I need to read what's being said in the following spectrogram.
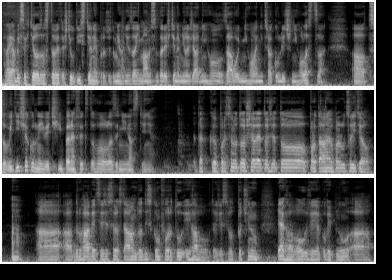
Hele, já bych se chtěl zastavit ještě u té stěny, protože to mě hodně zajímá. My jsme tady ještě neměli žádného závodního ani třeba kondičního lesce. A co vidíš jako největší benefit toho lezení na stěně? Tak eh, proč jsem do toho šel je to, že to protáhne opravdu celé tělo. Aha. A, a druhá věc je, že se dostávám do diskomfortu i hlavou, takže si odpočinu jak hlavou, že ji jako vypnu a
